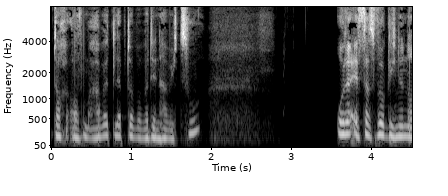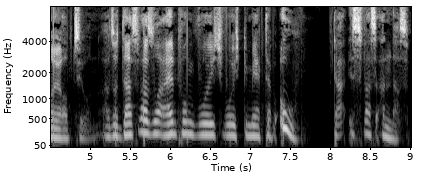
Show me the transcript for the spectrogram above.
Doch auf dem Arbeitslaptop, aber den habe ich zu. Oder ist das wirklich eine neue Option? Also das war so ein Punkt, wo ich, wo ich gemerkt habe, oh, da ist was anders.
